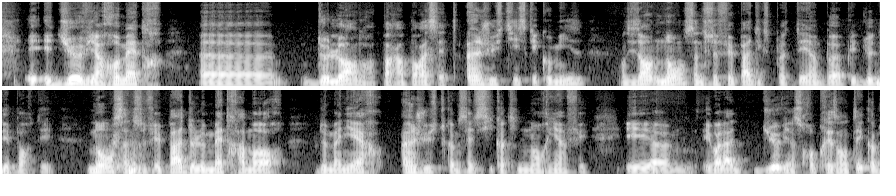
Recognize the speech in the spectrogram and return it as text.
et, Dieu vient remettre euh, de l'ordre par rapport à cette injustice qui est commise en disant non, ça ne se fait pas d'exploiter un peuple et de le déporter. Non, ça ne se fait pas de le mettre à mort de manière injuste comme celle-ci quand ils n'ont rien fait. Et, euh, voilà, Dieu vient se représenter comme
